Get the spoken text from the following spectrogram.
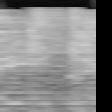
faith.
